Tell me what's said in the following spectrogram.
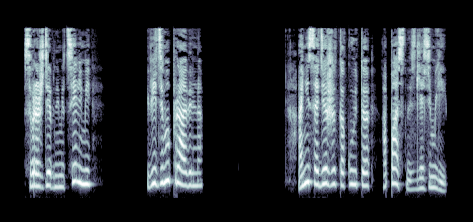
с враждебными целями, видимо, правильно. Они содержат какую-то опасность для Земли.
